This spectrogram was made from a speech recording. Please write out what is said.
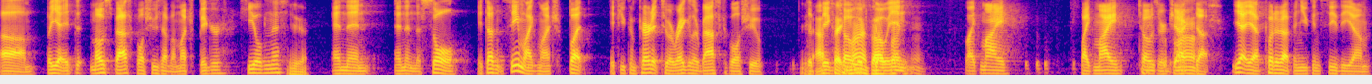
Um, but yeah, it, most basketball shoes have a much bigger heel than this. Yeah. And then and then the sole, it doesn't seem like much, but if you compared it to a regular basketball shoe, the I'll big toe would go in right like my like my toes are jacked up. Yeah, yeah, put it up and you can see the um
